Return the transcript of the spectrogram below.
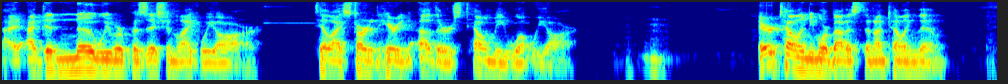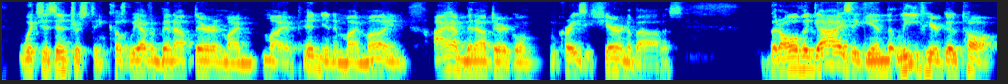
I, I didn't know we were positioned like we are till I started hearing others tell me what we are. Mm. They're telling me more about us than I'm telling them which is interesting because we haven't been out there in my my opinion in my mind. I haven't been out there going crazy sharing about us. But all the guys again that leave here go talk.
